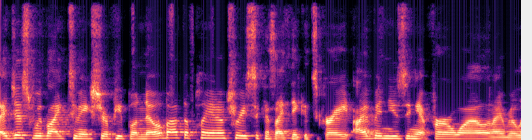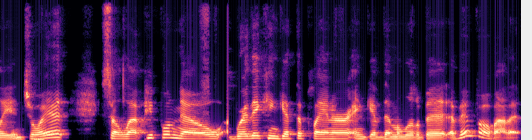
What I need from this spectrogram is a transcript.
I just would like to make sure people know about the planner, Teresa, because I think it's great. I've been using it for a while and I really enjoy it. So let people know where they can get the planner and give them a little bit of info about it.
